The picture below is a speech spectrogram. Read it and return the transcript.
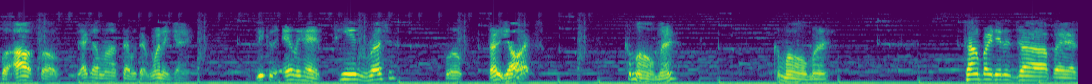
But also, y'all gotta line with that running game. Ezekiel Elliott had 10 rushes for 30 yards. Come on, man. Come on, man. Tom Brady did his job as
